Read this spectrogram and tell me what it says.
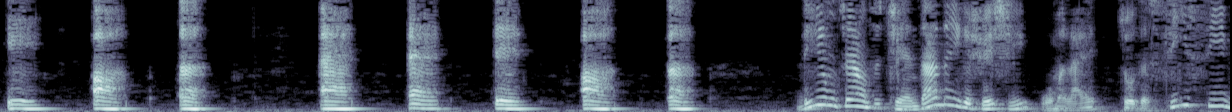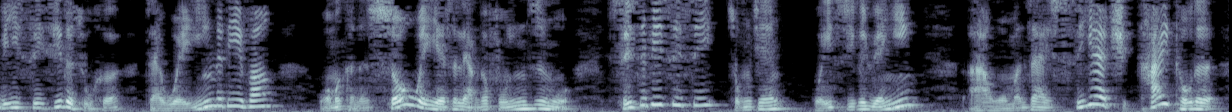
E R A A A E R A。利用这样子简单的一个学习，我们来做个 C C V C C 的组合。在尾音的地方，我们可能收尾也是两个辅音字母 C C V C C，中间维持一个元音啊。我们在 C H 开头的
